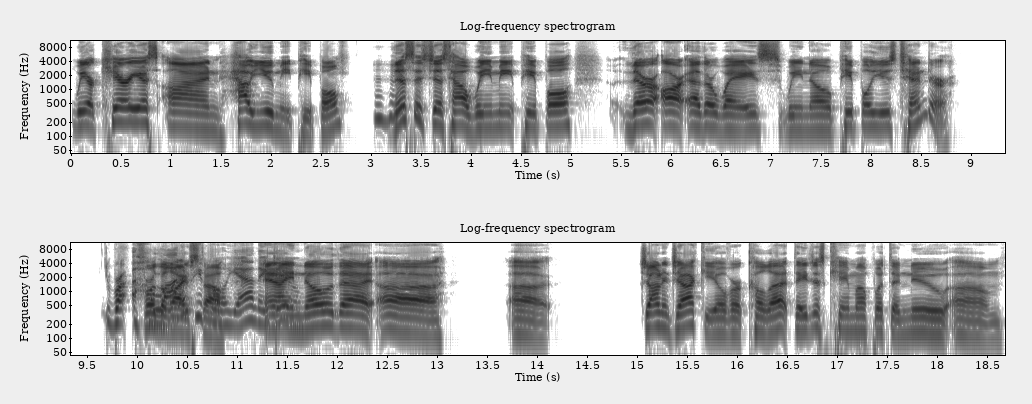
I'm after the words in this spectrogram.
we are curious on how you meet people. Mm-hmm. This is just how we meet people. There are other ways. We know people use Tinder Ri- a for the lifestyle. People, yeah, they and do. I know that uh, uh, John and Jackie over at Colette, they just came up with a new um,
